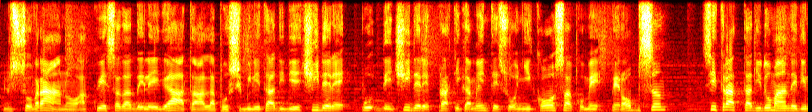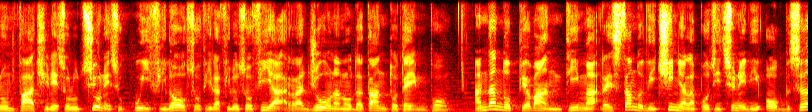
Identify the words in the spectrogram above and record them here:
il sovrano a cui è stata delegata la possibilità di decidere può decidere praticamente su ogni cosa come per Hobbes? Si tratta di domande di non facile soluzione su cui i filosofi e la filosofia ragionano da tanto tempo. Andando più avanti, ma restando vicini alla posizione di Hobbes,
